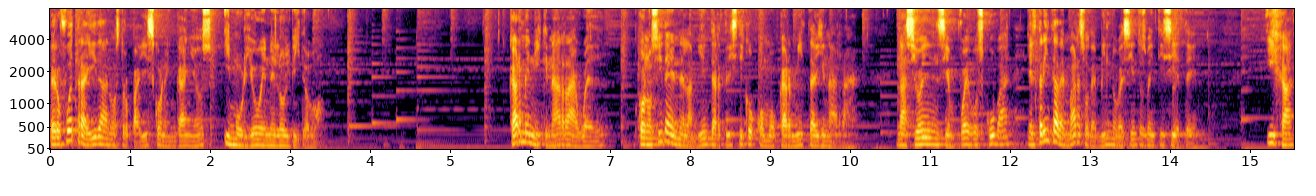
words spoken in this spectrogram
pero fue traída a nuestro país con engaños y murió en el olvido. Carmen Ignarra Ahuel conocida en el ambiente artístico como Carmita Ignarra. Nació en Cienfuegos, Cuba, el 30 de marzo de 1927. Hija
